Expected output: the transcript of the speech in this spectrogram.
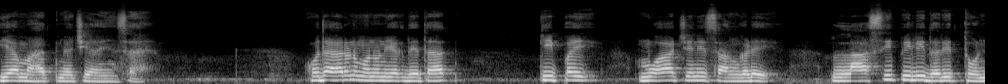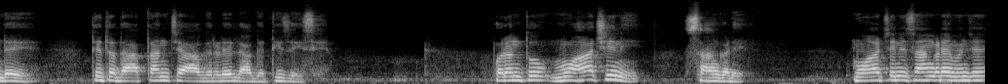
या महात्म्याची अहिंसा आहे. उदाहरण म्हणून एक देतात की पै मोहाचेने सांगडे लासी पिली धरीत तोंडे तिथं दातांच्या आगरडे लागती जैसे. परंतु मोहाचेने सांगडे. मोहाचेने सांगडे म्हणजे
